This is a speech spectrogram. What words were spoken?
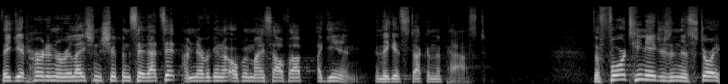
they get hurt in a relationship and say, That's it, I'm never going to open myself up again. And they get stuck in the past. The four teenagers in this story,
